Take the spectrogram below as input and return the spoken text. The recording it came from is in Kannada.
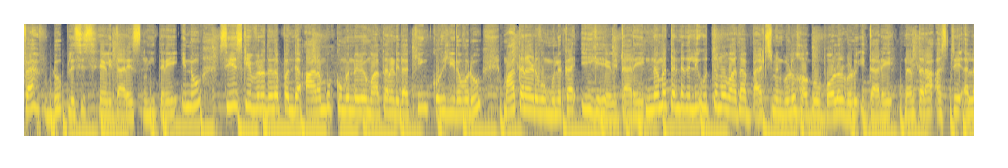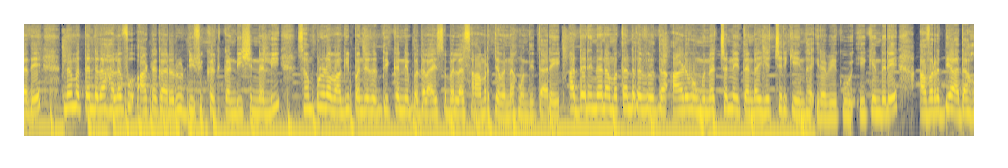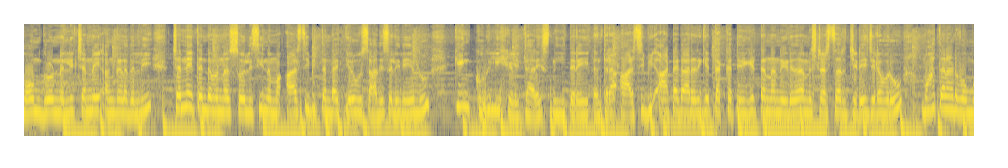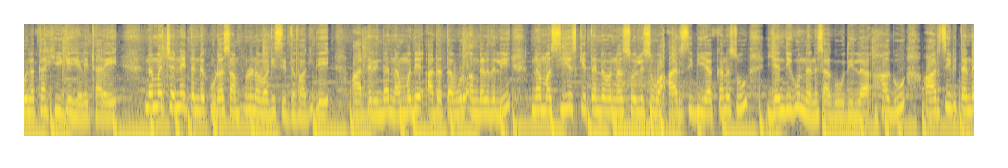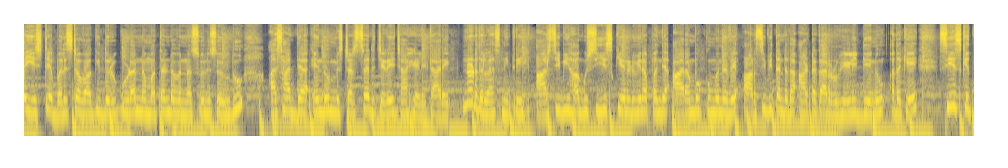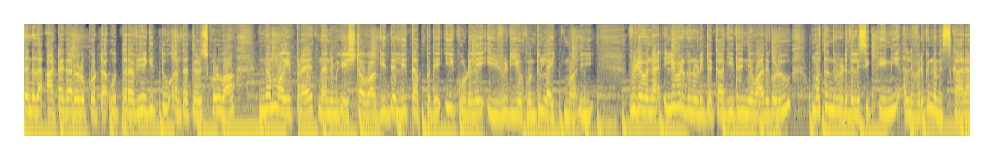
ಫ್ಯಾಫ್ ಡುಪ್ಲೆಸಿಸ್ ಹೇಳಿದ್ದಾರೆ ಸ್ನೇಹಿತರೆ. ಇನ್ನು ಸಿಎಸ್ಕೆ ವಿರುದ್ಧದ ಪಂದ್ಯ ಆರಂಭಕ್ಕೂ ಮುನ್ನವೇ ಮಾತನಾಡಿದ ಕಿಂಗ್ ಕೊಹ್ಲಿ ರವರು ಮಾತನಾಡುವ ಮೂಲಕ ಹೀಗೆ ಹೇಳಿದ್ದಾರೆ. ನಮ್ಮ ತಂಡದಲ್ಲಿ ಉತ್ತಮವಾದ ಬ್ಯಾಟ್ಸ್ಮನ್ಗಳು ಹಾಗೂ ಬೌಲರ್ಗಳು ಇದ್ದಾರೆ. ನಂತರ ಅಷ್ಟೇ ಅಲ್ಲದೆ ನಮ್ಮ ತಂಡದ ಹಲವು ಆಟಗಾರರು ಡಿಫಿಕಲ್ಟ್ ಕಂಡೀಷನ್ನಲ್ಲಿ ಸಂಪೂರ್ಣವಾಗಿ ಪಂದ್ಯದ ದಿಕ್ಕನ್ನೇ ಬದಲಾಯಿಸಬಲ್ಲ ಸಾಮರ್ಥ್ಯವನ್ನ ಹೊಂದಿದ್ದಾರೆ. ಆದ್ದರಿಂದ ನಮ್ಮ ತಂಡದ ವಿರುದ್ಧ ಆಡುವ ಮುನ್ನ ಚೆನ್ನೈ ತಂಡ ಎಚ್ಚರಿಕೆಯಿಂದ ಇರಬೇಕು. ಏಕೆಂದರೆ ಅವರದ್ದೇ ಆದ ಹೋಮ್ ಗ್ರೌಂಡ್ನಲ್ಲಿ ಚೆನ್ನೈ ಅಂಗಳದಲ್ಲಿ ಚೆನ್ನೈ ತಂಡವನ್ನ ಸೋಲಿಸಿ ನಮ್ಮ ಆರ್ ಸಿಬಿ ತಂಡ ಗೆಲುವು ಸಾಧಿಸಲಿದೆ ಎಂದು ಕಿಂಗ್ ಕೊಹ್ಲಿ ಹೇಳಿದ್ದಾರೆ. ಸ್ನೇಹಿತರೆ, ನಂತರ ಆರ್ ಸಿಬಿ ಆಟಗಾರರಿಗೆ ತಕ್ಕ ತಿರುಗಿಟ್ಟನ್ನ ನೀಡಿದ ಮಿಸ್ಟರ್ ಸರ್ ಜಡೇಜರವರು ಮಾತನಾಡುವ ಮೂಲಕ ಹೀಗೆ ಹೇಳಿದ್ದಾರೆ. ನಮ್ಮ ಚೆನ್ನೈ ತಂಡ ಕೂಡ ಸಂಪೂರ್ಣವಾಗಿ ಸಿದ್ಧವಾಗಿದೆ ಆದ್ದರಿಂದ ನಮ್ಮದೇ ಆದ ತವರು ಅಂಗಳದಲ್ಲಿ ನಮ್ಮ ಸಿಎಸ್ಕೆ ತಂಡವನ್ನು ಸೋಲಿಸುವ ಆರ್ ಸಿಬಿಯ ಕನಸು ಎಂದಿಗೂ ನನಸಾಗುವುದಿಲ್ಲ. ಹಾಗೂ ಆರ್ ಸಿಬಿ ತಂಡ ಎಷ್ಟೇ ಬಲಿಷ್ಠವಾಗಿದ್ದರೂ ಕೂಡ ನಮ್ಮ ತಂಡವನ್ನು ಸೋಲಿಸುವುದು ಅಸಾಧ್ಯ ಎಂದು ಮಿಸ್ಟರ್ ಸರ್ ಜಡೇಜಾ ಹೇಳಿದ್ದಾರೆ. ನೋಡಿದ್ರಲ್ಲ ಸ್ನೇಹಿತರೆ, ಆರ್ ಸಿಬಿ ಹಾಗೂ ಸಿಎಸ್ಕೆ ನಡುವಿನ ಪಂದ್ಯ ಆರಂಭಕ್ಕೂ ಮುನ್ನವೇ ಆರ್ ಸಿಬಿ ತಂಡದ ಆಟಗಾರರು ಹೇಳಿದ್ದೇನು? ಅದಕ್ಕೆ ಸಿಎಸ್ಕೆ ತಂಡದ ಆಟಗಾರರು ಕೊಟ್ಟ ಉತ್ತರ ಹೇಗಿತ್ತು ಅಂತ ತಿಳಿಸ್ಕೊಡುವ ನಮ್ಮ ಈ ಪ್ರಯತ್ನ ನಿಮಗೆ ಇಷ್ಟವಾಗಿದ್ದಲ್ಲಿ ತಪ್ಪದೆ ಈ ಕೂಡಲೇ ಈ ವಿಡಿಯೋಗೊಂದು ಲೈಕ್ ಮಾಡಿ. ವಿಡಿಯೋವನ್ನು ಇಲ್ಲಿವರೆಗೂ ನೋಡಿದ್ದಕ್ಕಾಗಿ ಧನ್ಯವಾದಗಳು. ಮತ್ತೊಂದು ವಿಡಿಯೋದಲ್ಲಿ ಸಿಗ್ತೀನಿ. ಅಲ್ಲಿವರೆಗೂ ನಮಸ್ಕಾರ.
